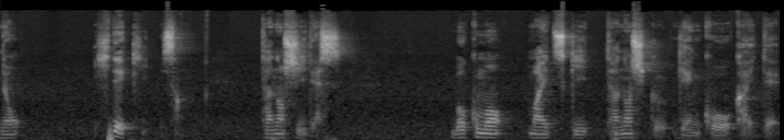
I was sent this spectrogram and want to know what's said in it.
の秀樹さん。楽しいです。僕も毎月楽しく原稿を書いて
